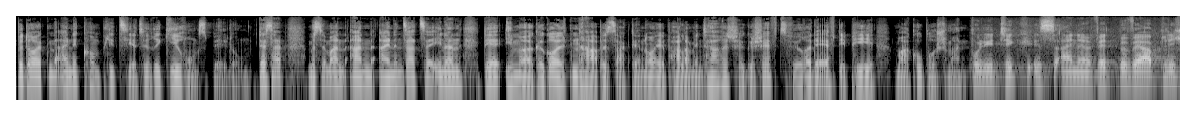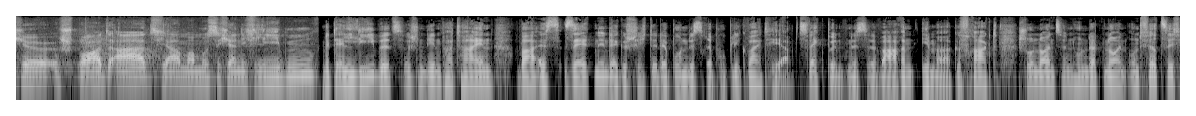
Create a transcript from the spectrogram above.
bedeuten eine komplizierte Regierungsbildung. Deshalb müsse man an einen Satz erinnern, der immer gegolten habe, sagt der neue parlamentarische Geschäftsführer der FDP, Marco Buschmann. Politik ist eine wettbewerbliche Sportart. Ja, man muss sich ja nicht lieben. Mit der Liebe zwischen den Parteien war es selten in der Geschichte der Bundesrepublik weit her. Zweckbündnisse waren immer gefragt. Schon 1949,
